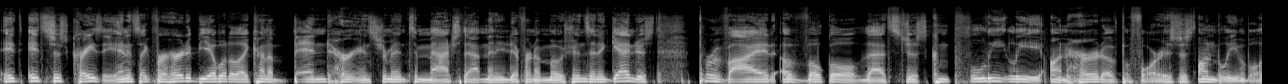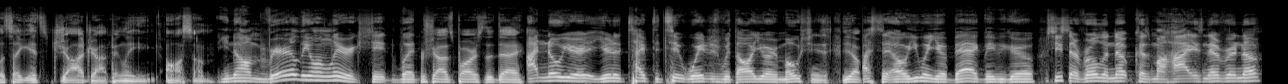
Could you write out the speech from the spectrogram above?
It, it's just crazy. And it's like for her to be able to like kind of bend her instrument to match that many different emotions. And again, just provide a vocal that's just completely unheard of before is just unbelievable. It's like it's jaw droppingly awesome. you know, I'm rarely on lyric shit, but Rashad's bars of the day. I know you're you're the type to tip waiters with all your emotions. Yep. I said, "Oh, you in your bag, baby girl." She said, "Rolling up because my high is never enough,"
